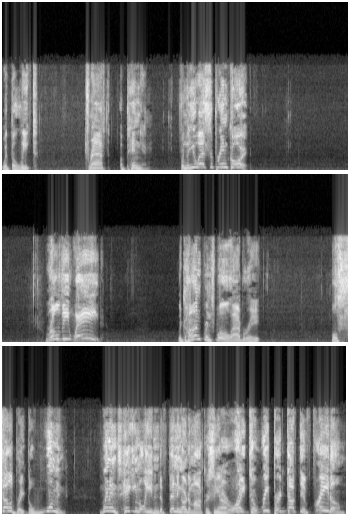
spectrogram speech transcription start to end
with the leaked draft opinion from the U.S. Supreme Court. Roe v. Wade. The conference will elaborate, will celebrate the woman, women taking the lead in defending our democracy and our right to reproductive freedom.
